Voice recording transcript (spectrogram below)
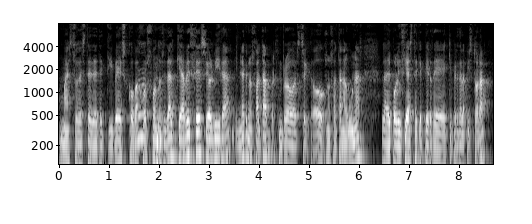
maestro de este detectivesco, bajos fondos y tal, que a veces se olvida, y mira que nos falta, por ejemplo, Stray Dogs, nos faltan algunas, la del policía este que pierde, que pierde la pistola,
